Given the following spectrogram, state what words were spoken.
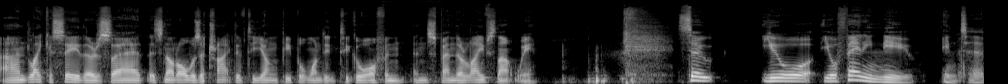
And like I say, there's uh, it's not always attractive to young people wanting to go off and, and spend their lives that way. So you're you're fairly new into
